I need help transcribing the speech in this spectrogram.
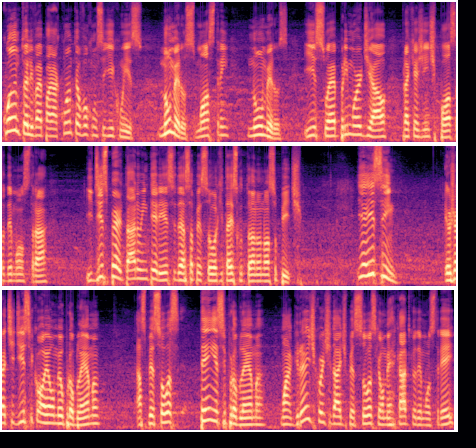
Quanto ele vai pagar? Quanto eu vou conseguir com isso? Números, mostrem números. Isso é primordial para que a gente possa demonstrar e despertar o interesse dessa pessoa que está escutando o nosso pitch. E aí sim, eu já te disse qual é o meu problema. As pessoas têm esse problema, uma grande quantidade de pessoas, que é o mercado que eu demonstrei.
